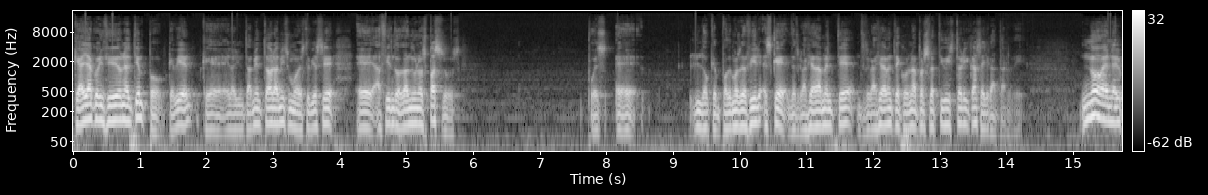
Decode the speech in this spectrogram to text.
que haya coincidido en el tiempo, que bien, que el ayuntamiento ahora mismo estuviese haciendo, dando unos pasos pues eh, lo que podemos decir es que desgraciadamente, desgraciadamente con una perspectiva histórica se llega tarde. No en, el,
